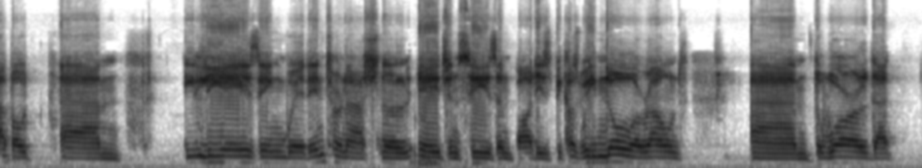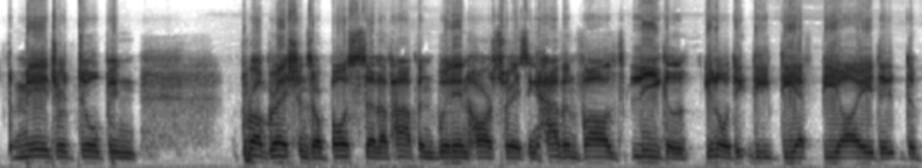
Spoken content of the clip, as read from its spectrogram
about um, liaising with international agencies and bodies because we know around um, the world that the major doping progressions or busts that have happened within horse racing have involved legal, you know, the, the, the FBI, the, the,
